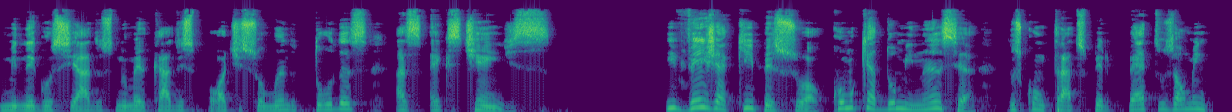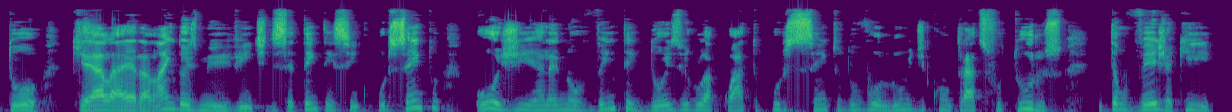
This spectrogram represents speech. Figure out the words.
negociados no mercado spot, somando todas as exchanges. E veja aqui, pessoal, como que a dominância dos contratos perpétuos aumentou, que ela era lá em 2020 de 75%, Hoje ela é 92,4% do volume de contratos futuros. Então veja que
